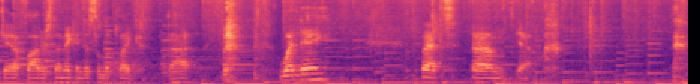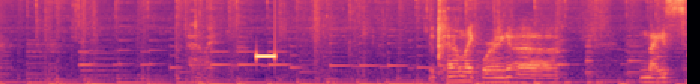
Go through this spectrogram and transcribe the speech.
get a flatter stomach and this will look like that one day. But um, yeah. It's kind of like wearing a nice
